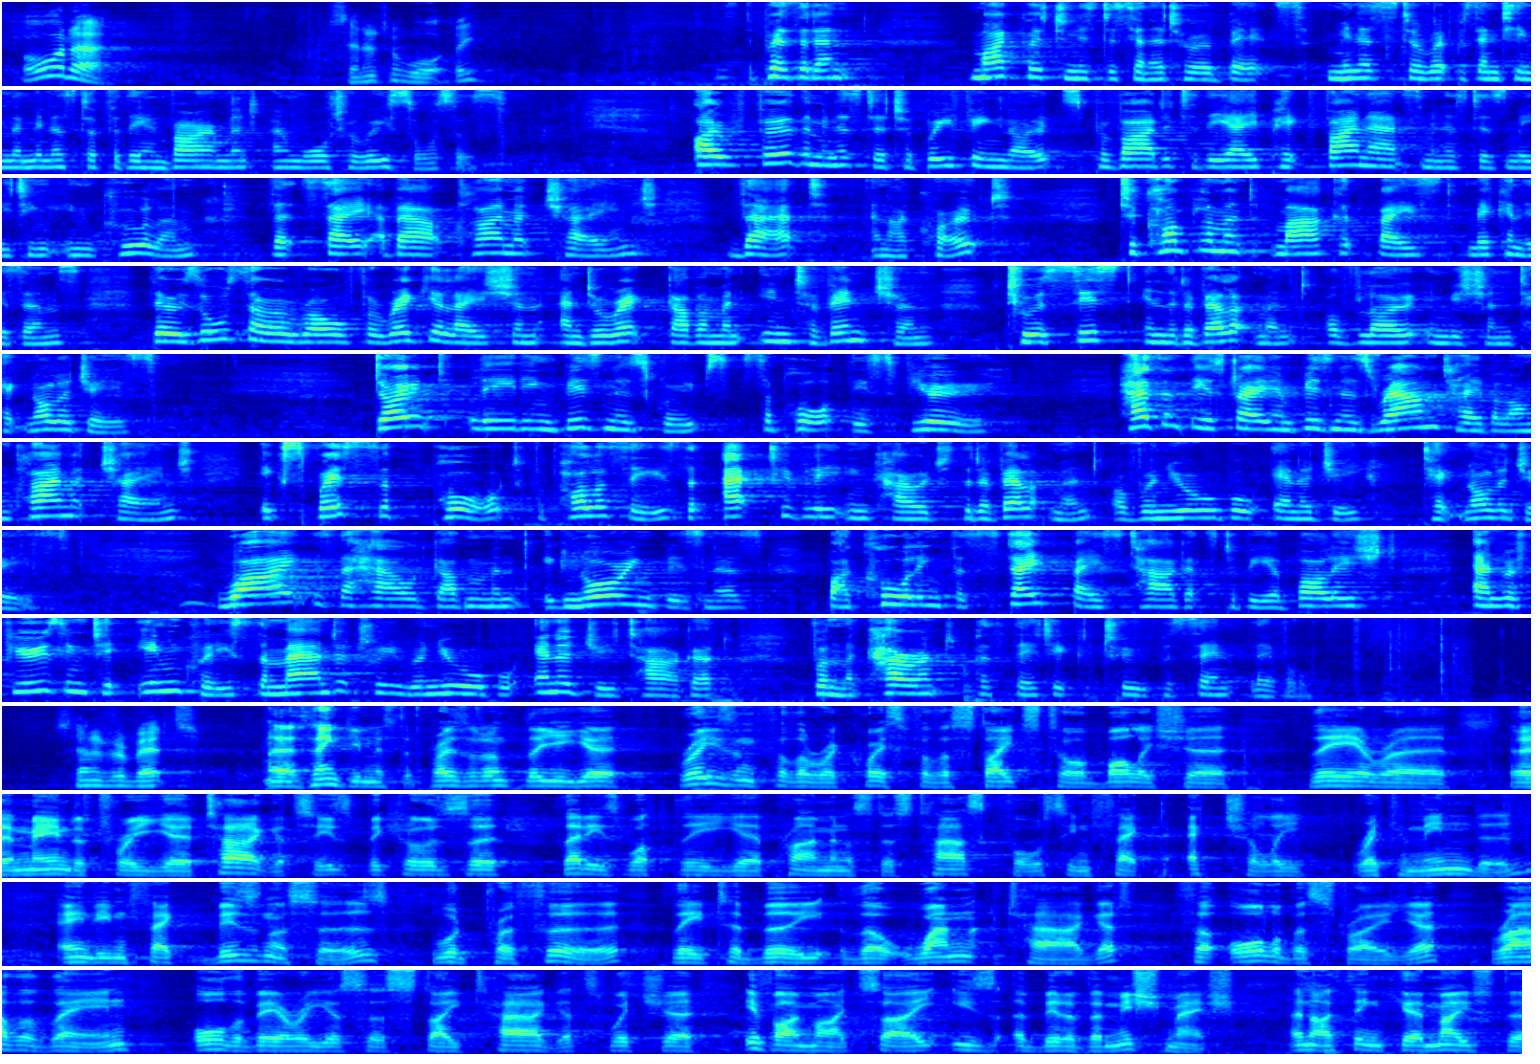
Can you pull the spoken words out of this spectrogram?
Order. Senator Wortley. Mr President, my question is to Senator Abetz, Minister representing the Minister for the Environment and Water Resources. I refer the minister to briefing notes provided to the APEC Finance Ministers meeting in Coolum that say about climate change that, and I quote, to complement market-based mechanisms, there is also a role for regulation and direct government intervention to assist in the development of low-emission technologies. Don't leading business groups support this view? Hasn't the Australian Business Roundtable on climate change expressed support for policies that actively encourage the development of renewable energy technologies? Why is the Howard government ignoring business by calling for state-based targets to be abolished and refusing to increase the mandatory renewable energy target from the current pathetic 2 per cent level? Senator Abetz. Uh, thank you, Mr President. The uh, reason for the request for the states to abolish uh, their uh, uh, mandatory uh, targets is because that is what the Prime Minister's task force in fact actually recommended, and in fact businesses would prefer there to be the one target for all of Australia rather than all the various uh, state targets, which, uh, if I might say, is a bit of a mishmash. And I think uh, most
